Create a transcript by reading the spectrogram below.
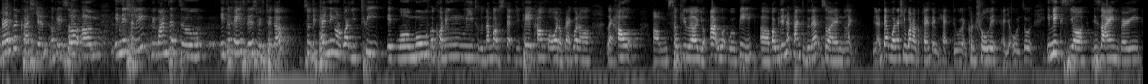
Very good question. Okay, so um, initially we wanted to interface this with Twitter. So depending on what you tweet, it will move accordingly to the number of steps you take, how forward or backward, or like how um, circular your artwork will be. Uh, but we didn't have time to do that, so I like like that was actually one of the plans that we had to like control it at your own. So it makes your design very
